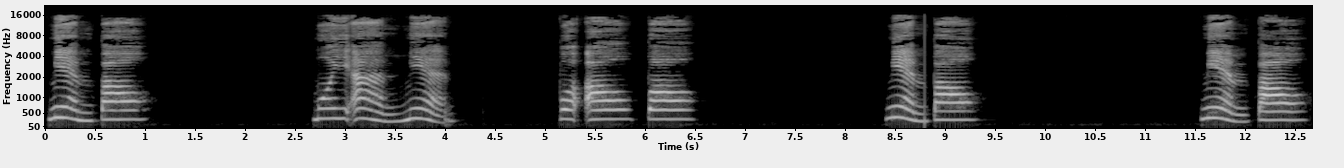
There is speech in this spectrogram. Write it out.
面包。m i an 面，b a o 包。面包。面包。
